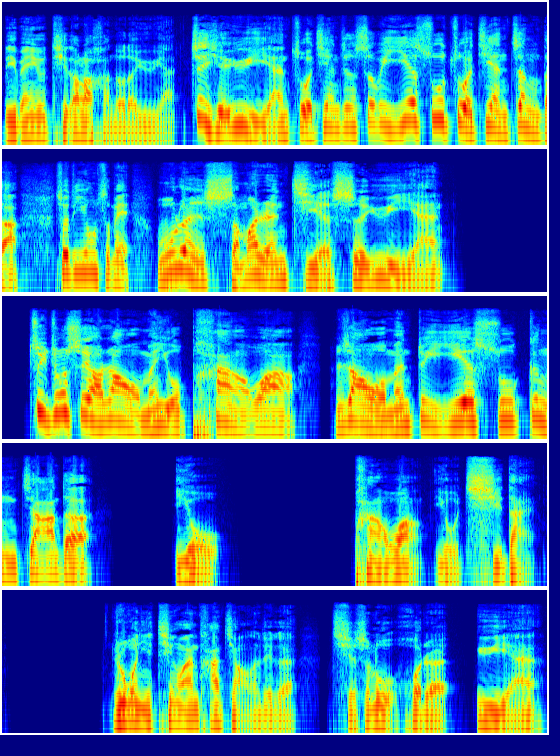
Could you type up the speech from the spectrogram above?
里边有提到了很多的预言，这些预言做见证是为耶稣做见证的。所以弟兄姊妹，无论什么人解释预言，最终是要让我们有盼望，让我们对耶稣更加的有盼望、有期待。如果你听完他讲的这个启示录或者预言，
